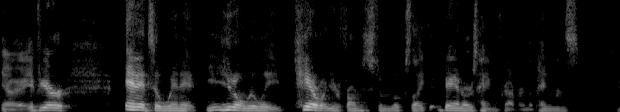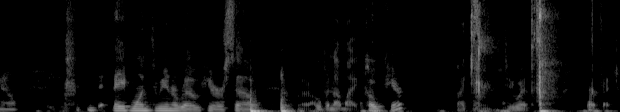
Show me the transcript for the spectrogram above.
you know, if you're in it to win it, you, you don't really care what your farm system looks like. Banners hang forever. The Penguins, you know, they've won three in a row here. So open up my Coke here. I can do it. Perfect.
